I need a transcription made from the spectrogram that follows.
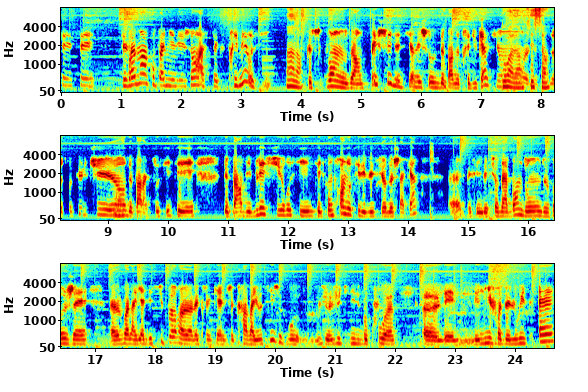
c'est- vraiment accompagner les gens à s'exprimer aussi. Voilà. Parce que souvent, on nous a empêchés de dire les choses de par notre éducation, Voilà, c'est de ça. par notre culture, Ouais. de par la société, de par des blessures aussi. C'est de comprendre aussi les blessures de chacun. Euh, que c'est une blessure d'abandon, de rejet Euh, Voilà, il y a des supports euh, avec lesquels je travaille aussi. J'utilise beaucoup euh, les, les livres de Louise Hay.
